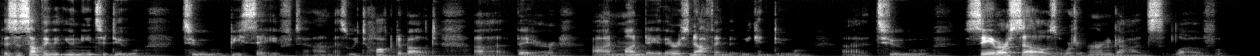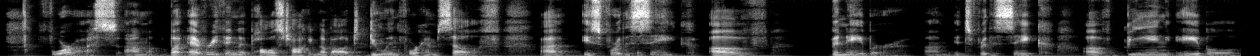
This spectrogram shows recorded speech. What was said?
this is something that you need to do to be saved. Um, as we talked about uh, there on Monday, there is nothing that we can do uh, to save ourselves or to earn God's love for us. Um, but everything that Paul is talking about doing for himself uh, is for the sake of the neighbor. Um, it's for the sake of being able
